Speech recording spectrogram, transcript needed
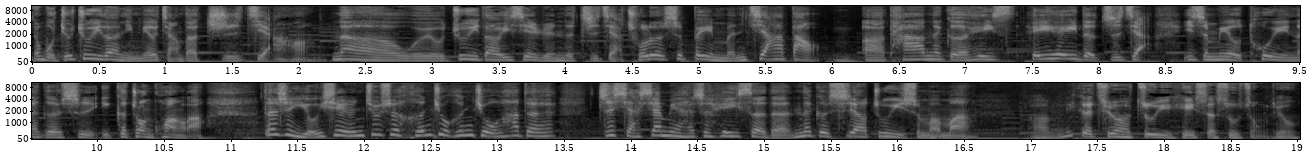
那我就注意到你没有讲到指甲哈。那我有注意到一些人的指甲，除了是被门夹到，啊，他那个黑黑黑的指甲一直没有退，那个是一个状况了。但是有一些人就是很久很久，他的指甲下面还是黑色的，那个是要注意什么吗？啊，那个就要注意黑色素肿瘤，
